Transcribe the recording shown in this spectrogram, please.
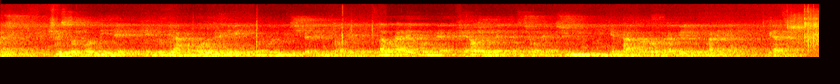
così. Questo vuol dire che dobbiamo, oltre che inorgogrirci per le vittorie, lavorare con feroce determinazione sui limiti che parlano proprio da quelli materiali. Grazie.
